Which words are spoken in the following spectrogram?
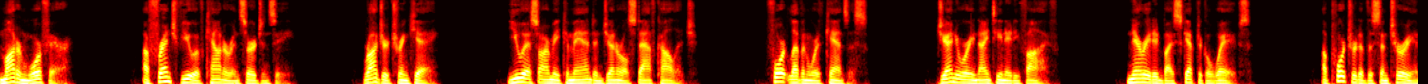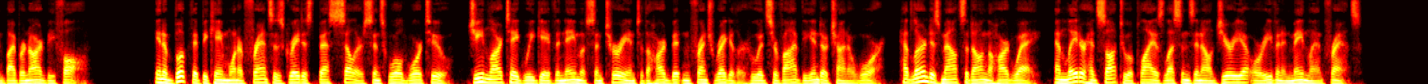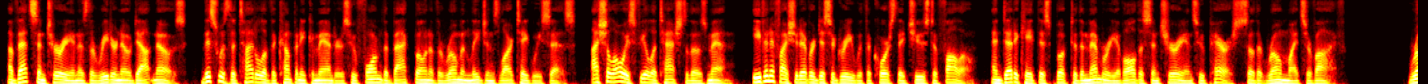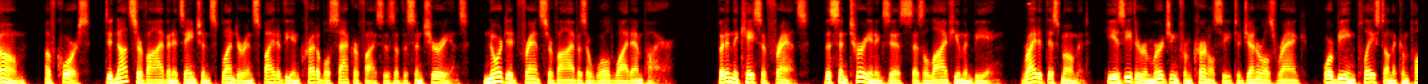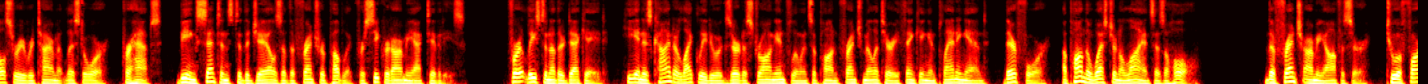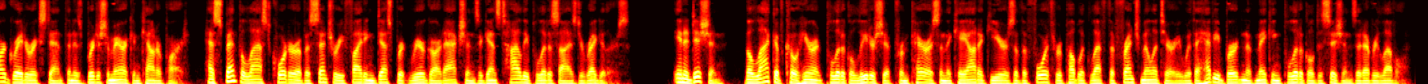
Modern Warfare. A French View of Counterinsurgency. Roger Trinquier. U.S. Army Command and General Staff College. Fort Leavenworth, Kansas. January 1985. Narrated by Skeptical Waves. A Portrait of the Centurion by Bernard B. Fall. In a book that became one of France's greatest bestsellers since World War II, Jean Lartéguy gave the name of Centurion to the hard bitten French regular who had survived the Indochina War, had learned his Mao Zedong the hard way, and later had sought to apply his lessons in Algeria or even in mainland France. Of that centurion, as the reader no doubt knows, this was the title of the company commanders who formed the backbone of the Roman legions. Lartéguy says, I shall always feel attached to those men, even if I should ever disagree with the course they choose to follow, and dedicate this book to the memory of all the centurions who perished so that Rome might survive. Rome, of course, did not survive in its ancient splendor in spite of the incredible sacrifices of the centurions, nor did France survive as a worldwide empire. But in the case of France, the centurion exists as a live human being. Right at this moment, he is either emerging from colonelcy to general's rank, or being placed on the compulsory retirement list, or, perhaps, being sentenced to the jails of the French Republic for secret army activities. For at least another decade, he and his kind are likely to exert a strong influence upon French military thinking and planning and, therefore, upon the Western alliance as a whole. The French army officer, to a far greater extent than his British American counterpart, has spent the last quarter of a century fighting desperate rearguard actions against highly politicized irregulars. In addition, the lack of coherent political leadership from Paris in the chaotic years of the Fourth Republic left the French military with a heavy burden of making political decisions at every level.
